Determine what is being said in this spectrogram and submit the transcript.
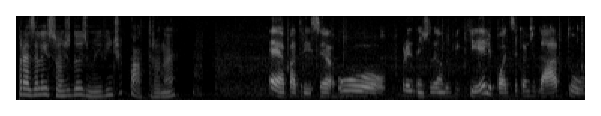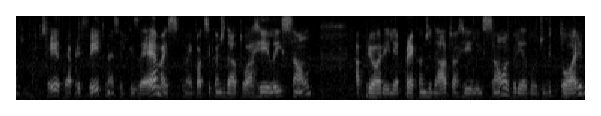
para as eleições de 2024, né? É, Patrícia, o presidente Leandro Piquet, ele pode ser candidato não sei, até a prefeito, né, se ele quiser, mas também pode ser candidato à reeleição. A priori, ele é pré-candidato à reeleição, a vereador de Vitória.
